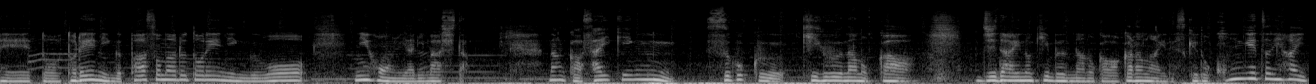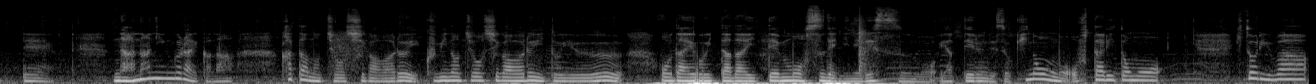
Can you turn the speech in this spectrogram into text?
えーと、トレーニングパーソナルトレーニングを2本やりました。なんか最近すごく奇遇なのか時代の気分なのかわからないですけど今月に入って7人ぐらいかな肩の調子が悪い首の調子が悪いというお題をいただいてもうすでにねレッスンをやっているんですよ。昨日もお二人とも1人は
